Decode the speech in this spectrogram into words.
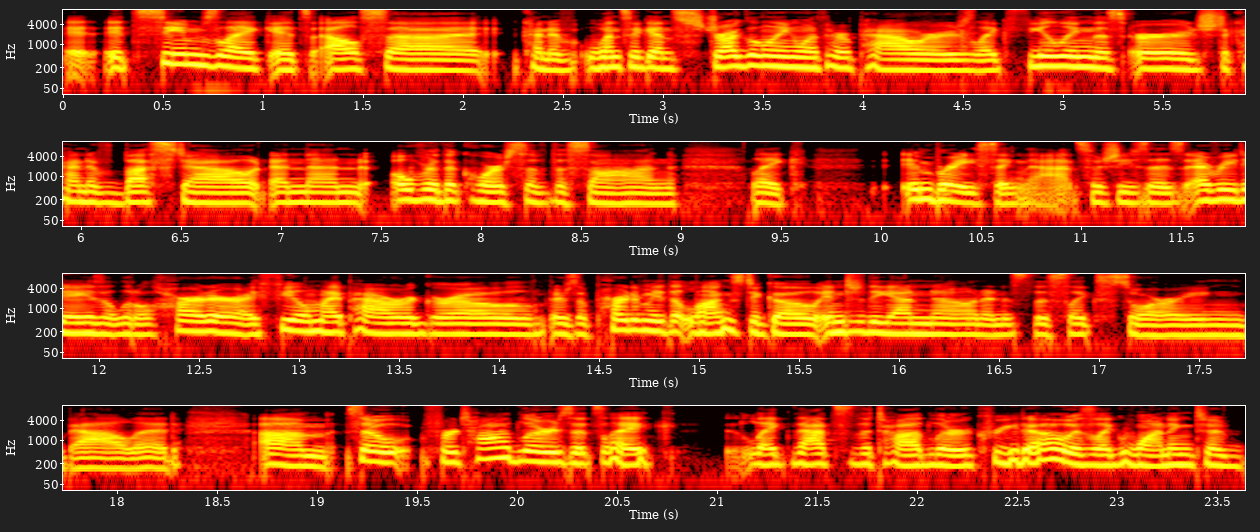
it, it seems like it's Elsa kind of once again struggling with her powers, like feeling this urge to kind of bust out, and then over the course of the song, like embracing that. So she says, Every day is a little harder. I feel my power grow. There's a part of me that longs to go into the unknown. And it's this like soaring ballad. Um, so for toddlers, it's like, like that's the toddler credo is like wanting to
